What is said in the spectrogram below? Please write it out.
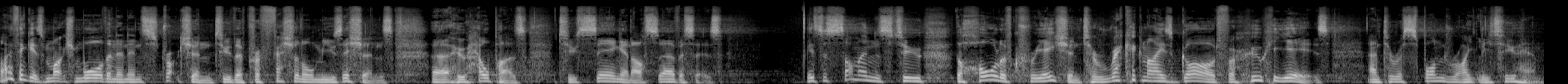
I think it's much more than an instruction to the professional musicians uh, who help us to sing in our services. It's a summons to the whole of creation to recognize God for who He is and to respond rightly to Him.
